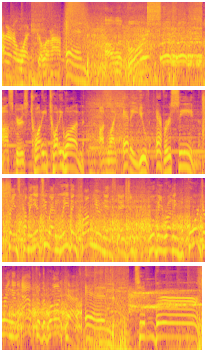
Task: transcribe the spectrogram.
I don't know what's going on. And all aboard Oscars 2021, unlike any you've ever seen. Trains coming into and leaving from Union Station will be running before, during, and after the broadcast. And Timber.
